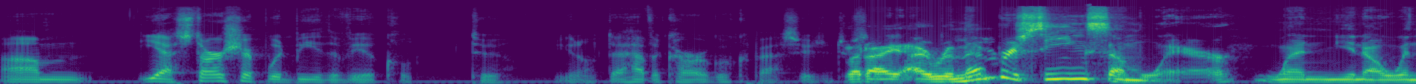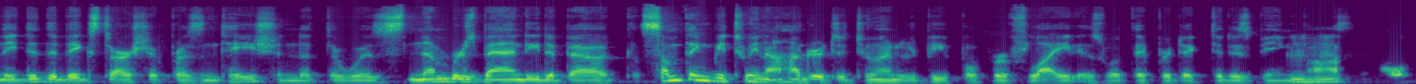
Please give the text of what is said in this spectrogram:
um, yeah, Starship would be the vehicle to you know to have the cargo capacity to do. But I. I remember seeing somewhere when you know when they did the big Starship presentation that there was numbers bandied about something between 100 to 200 people per flight is what they predicted as being Mhm. possible,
